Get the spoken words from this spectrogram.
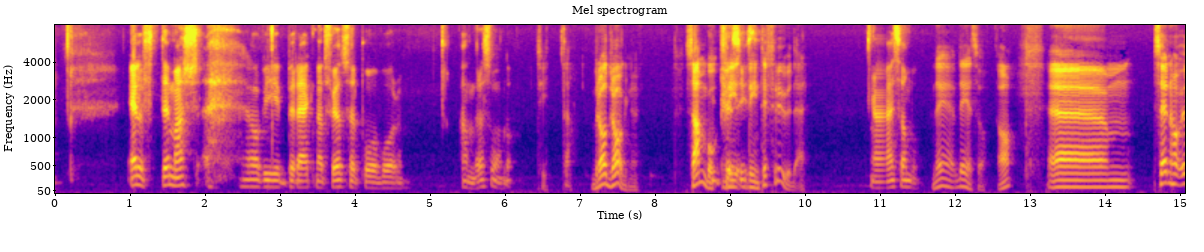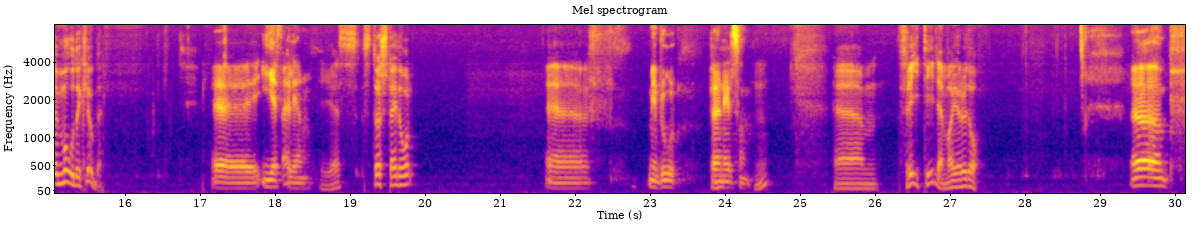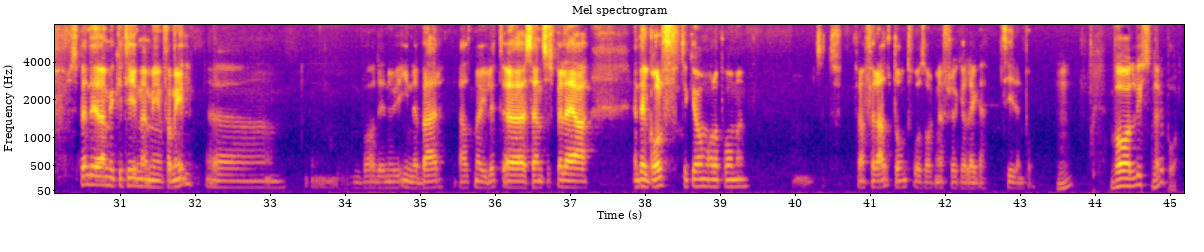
11 mars har vi beräknat födsel på vår andra son då. Titta. Bra drag nu. Sambo, det, det är inte fru där. Nej, sambo. Det, det är så. Ja. Ehm, sen har vi moderklubb. Eh, IF Älgarna. Yes. Största idol. Eh, min bror Per Nilsson. Ehm, fritiden, vad gör du då? Eh, pff, spenderar mycket tid med min familj. Eh, vad det nu innebär, allt möjligt. Eh, sen så spelar jag en del golf, tycker jag om att hålla på med. Mm, Så framförallt de två sakerna försöker jag lägga tiden på. Vad lyssnar du på?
